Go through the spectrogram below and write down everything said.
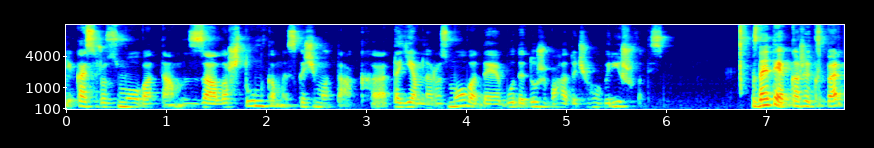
якась розмова там за лаштунками, скажімо так, таємна розмова, де буде дуже багато чого вирішуватися. Знаєте, як каже експерт,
